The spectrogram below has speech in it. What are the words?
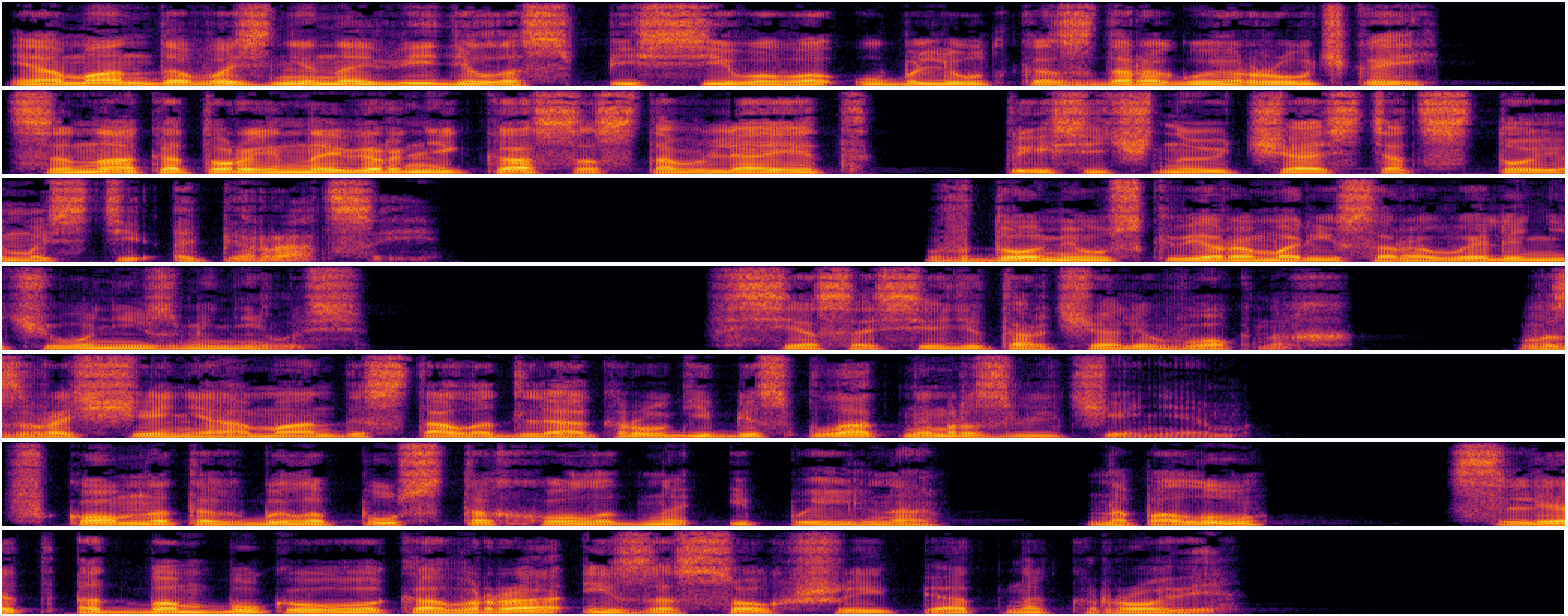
и Аманда возненавидела спесивого ублюдка с дорогой ручкой, цена которой наверняка составляет тысячную часть от стоимости операции. В доме у сквера Мариса Равеля ничего не изменилось. Все соседи торчали в окнах. Возвращение Аманды стало для округи бесплатным развлечением. В комнатах было пусто, холодно и пыльно. На полу след от бамбукового ковра и засохшие пятна крови.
